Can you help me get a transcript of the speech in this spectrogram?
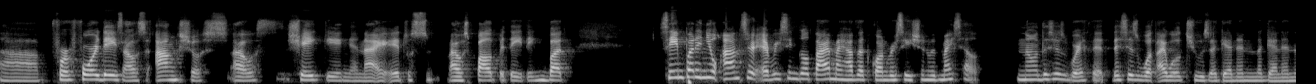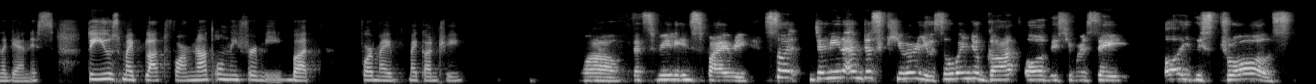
Uh, for four days, I was anxious, I was shaking, and I it was I was palpitating. But same pa rin yung answer every single time I have that conversation with myself no this is worth it. This is what i will choose again and again and again is to use my platform not only for me but for my my country. Wow that's really inspiring. So janina i'm just curious. So when you got all this you were saying all these trolls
